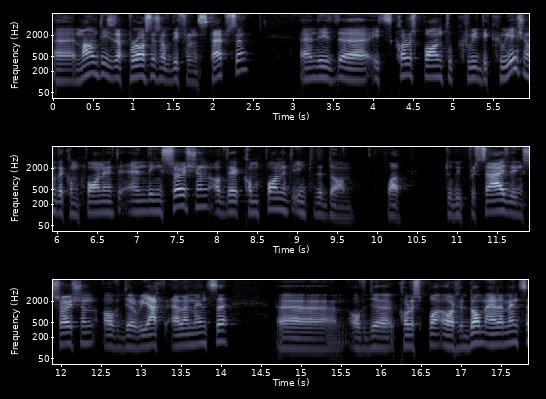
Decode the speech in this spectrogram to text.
Uh, mounting is a process of different steps and it uh, it's correspond to cre the creation of the component and the insertion of the component into the DOM. Well, to be precise, the insertion of the React elements uh, of the correspond or the DOM elements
